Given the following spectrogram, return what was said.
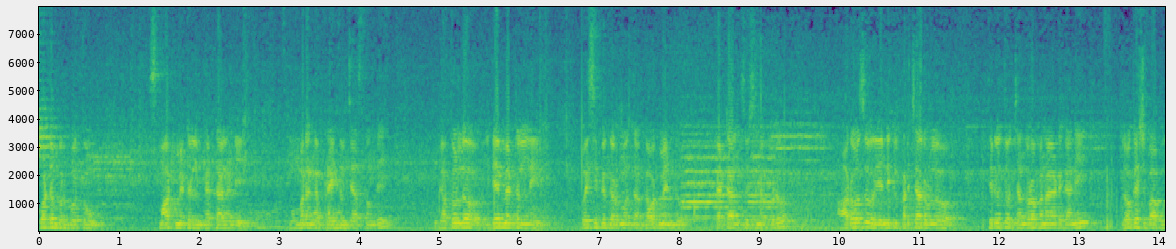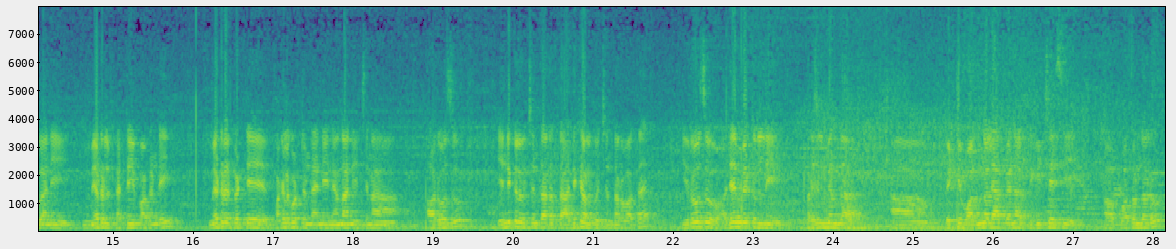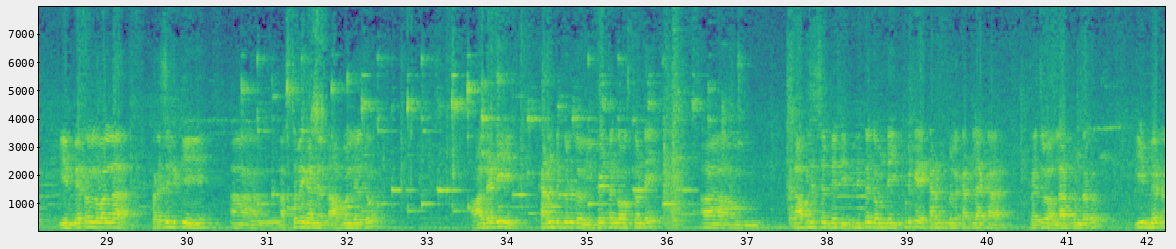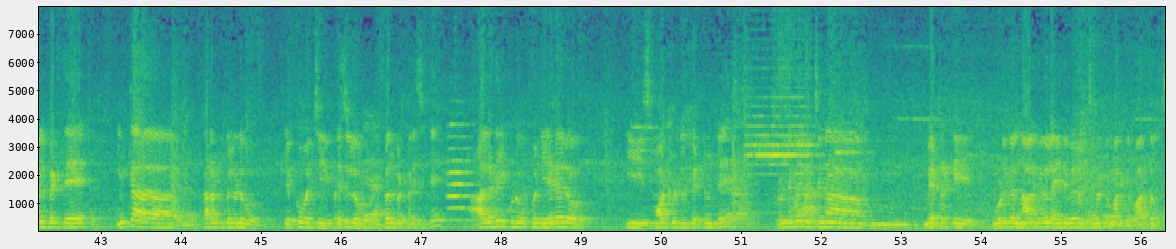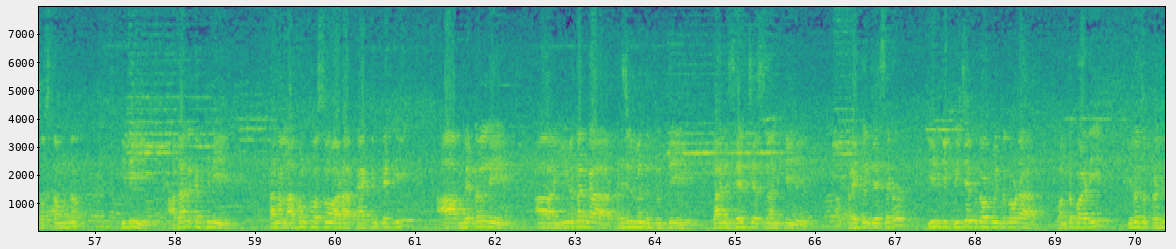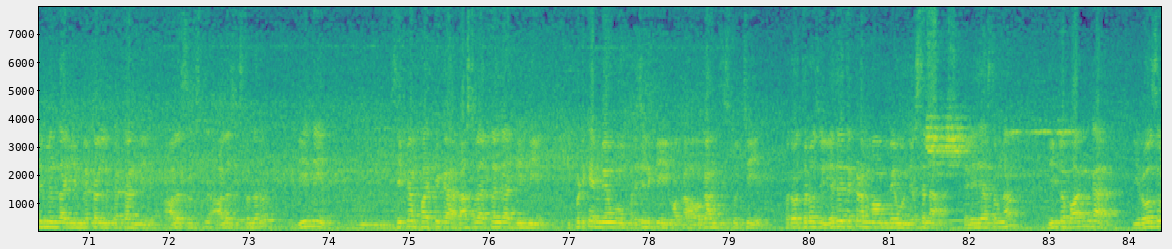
కూటమి ప్రభుత్వం స్మార్ట్ మెటల్ని పెట్టాలని ముమ్మరంగా ప్రయత్నం చేస్తుంది. గతంలో ఇదే మెటల్ని వైసీపీ గవర్నమెంట్ గవర్నమెంట్ పెట్టాలని చూసినప్పుడు ఆ రోజు ఎన్నికల ప్రచారంలో తిరుగుతూ చంద్రబాబు నాయుడు కానీ లోకేష్ బాబు కానీ మీటర్లు పెట్టనివ్వకండి. మీటర్లు పెట్టి పగలగొట్టండి అని నిర్ణయాన్ని ఇచ్చిన ఆ రోజు ఎన్నికలు వచ్చిన తర్వాత అధికారంలోకి వచ్చిన తర్వాత ఈరోజు అదే మీటర్ని ప్రజల మీద పెట్టి వాళ్ళున్న లేకపోయినా బిగించేసి పోతున్నారు ఈ మీటర్ల వల్ల ప్రజలకి నష్టమే కానీ లాభం లేదు. ఆల్రెడీ కరెంటు బిల్లులు విపరీతంగా వస్తుండే లాభం సిస్టమ్ పెట్టి విపరీతంగా ఉండే. ఇప్పటికే కరెంటు బిల్లు కట్టలేక ప్రజలు అల్లాడుతున్నారు ఈ మీటర్లు పెడితే ఇంకా కరెంటు బిల్లులు ఎక్కువ వచ్చి ప్రజలు ఇబ్బంది పడే పరిస్థితి. ఆల్రెడీ ఇప్పుడు కొన్ని ఏరియాలో ఈ స్మార్ట్ మీటర్లు పెట్టుంటే రెండు వేలు వచ్చిన మీటర్కి మూడు వేలు నాలుగు వేలు ఐదు వేలు వచ్చినట్టు మనకి వార్తలు చూస్తూ ఉన్నాం. ఇది అదాని కంపెనీ తన లాభం కోసం ఆడ ఫ్యాక్టరీ పెట్టి ఆ మీటర్ని ఈ విధంగా ప్రజల మీద దుద్ది దాన్ని సేల్ చేసడానికి ప్రయత్నం చేశారు. దీనికి బీజేపీ గవర్నమెంట్ కూడా వంతపాడి. ఈరోజు ప్రజల మీద ఈ మెటల్ని పెట్టాలని ఆలోచిస్తు ఆలోచిస్తున్నారు. దీన్ని సిపిఎం పార్టీగా రాష్ట్ర వ్యాప్తంగా దీన్ని ఇప్పటికే మేము ప్రజలకి ఒక అవగాహన తీసుకొచ్చి ప్రతి రోజు ఏదైతే ఇక్కడ మా మేము నిరసన తెలియజేస్తున్నాం దీంట్లో భాగంగా ఈరోజు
